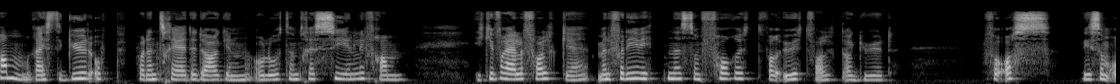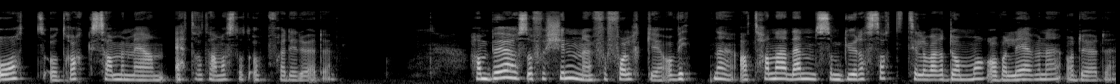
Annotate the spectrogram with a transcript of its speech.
Ham reiste Gud opp på den tredje dagen og lot dem tre synlig fram, ikke for hele folket, men for de vitnene som forut var utvalgt av Gud for oss, vi som åt og drakk sammen med han etter at han var stått opp fra de døde. Han bød oss å forkynne for folket og vitne at han er den som Gud har satt til å være dommer over levende og døde.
